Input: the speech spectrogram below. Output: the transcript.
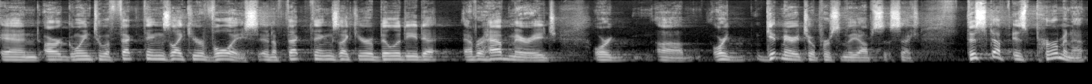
and are going to affect things like your voice and affect things like your ability to ever have marriage or, uh, or get married to a person of the opposite sex. This stuff is permanent.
